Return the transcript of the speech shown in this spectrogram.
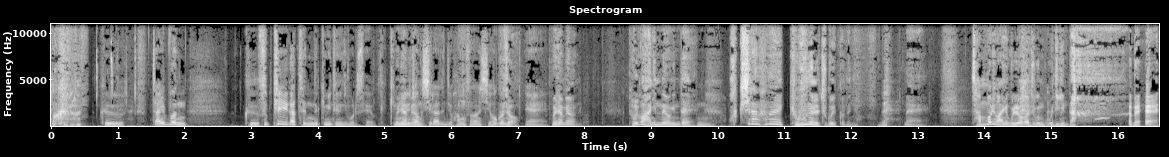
또 그런, 그, 짧은, 그, 수필 같은 느낌이 드는지 모르세요? 김유정 왜냐면- 씨라든지 황순원 씨, 혹은, 그죠. 예. 왜냐면, 별거 아닌 내용인데, 음, 확실한 하나의 교훈을 주고 있거든요. 네. 네. 잔머리 많이 굴려가지고는 못 이긴다. 네.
